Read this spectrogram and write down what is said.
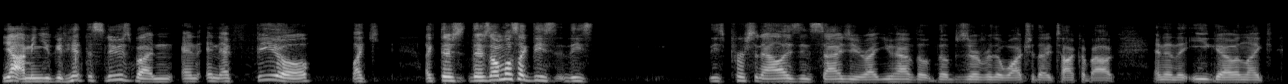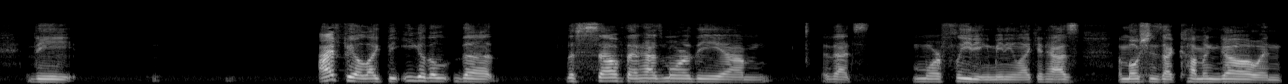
yeah, I mean, you could hit the snooze button, and and I feel like like there's there's almost like these these these personalities inside you, right? You have the the observer, the watcher that I talk about, and then the ego, and like the I feel like the ego, the the the self that has more of the um that's more fleeting, meaning like it has emotions that come and go and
